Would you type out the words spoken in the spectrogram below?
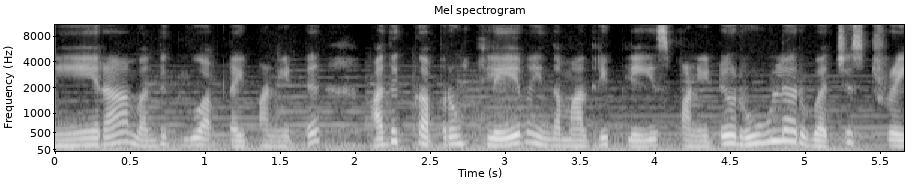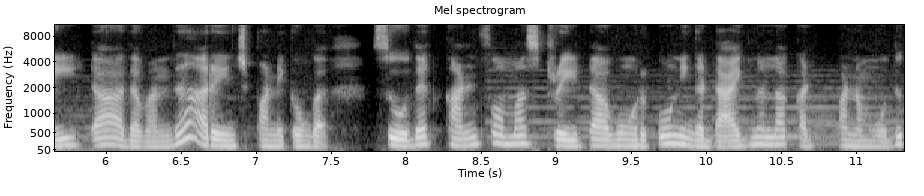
நேராக வந்து க்ளூ அப்ளை பண்ணிவிட்டு அதுக்கப்புறம் க்ளேவை இந்த மாதிரி ப்ளேஸ் பண்ணிவிட்டு ரூலர் வச்சு ஸ்ட்ரெயிட்டாக அதை வந்து அரேஞ்ச் பண்ணிக்கோங்க. ஸோ தட் கன்ஃபார்மாக ஸ்ட்ரெயிட்டாகவும் இருக்கும். நீங்கள் டயக்னலாக கட் பண்ணும் போது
